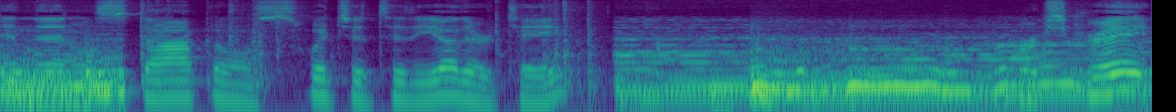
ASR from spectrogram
And then we'll stop and we'll switch it to the other tape. Works great.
